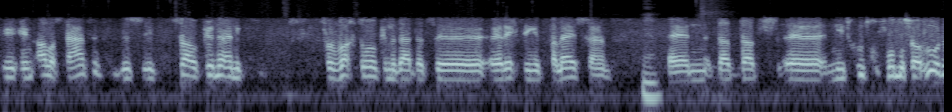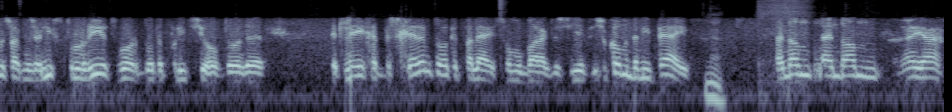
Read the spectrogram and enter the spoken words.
in, in, alle staten. Dus ik zou kunnen en ik verwacht ook inderdaad dat ze richting het paleis gaan. Ja. En dat dat uh, niet goed gevonden zou worden, zou ik maar zeggen, niet getolereerd worden door de politie of door de, het leger. beschermt ook het paleis van Mubarak, dus die, ze komen er niet bij. Ja. En dan, en dan uh, ja,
